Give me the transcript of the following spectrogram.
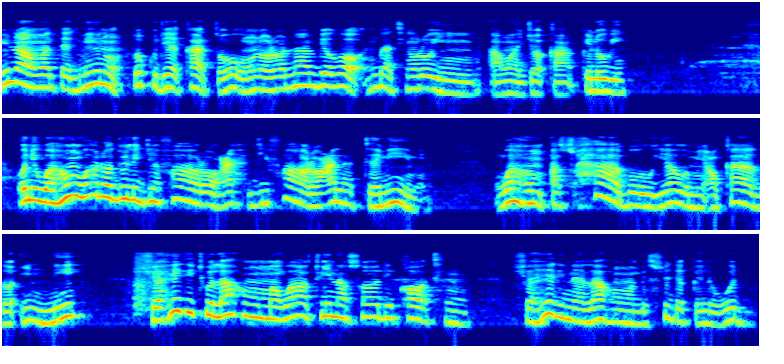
nínú àwọn tẹ̀gbínù tó kù díẹ̀ káàtó òun lọ́rọ̀ nábẹ́rọ̀ nígbà tí ń ròyìn àwọn ìjọ kan kí ló wí. ó ní wàhùn wàrọ̀dúlì jẹ́fàrọ̀ jẹ́fàrọ̀ alátẹ̀míìmì wàhùn asuhaabu yawmi ọ̀kaàdọ̀ ìní شهدت لهم مواطن صادقات شهدنا لهم بصدق الود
